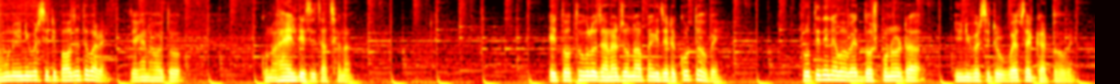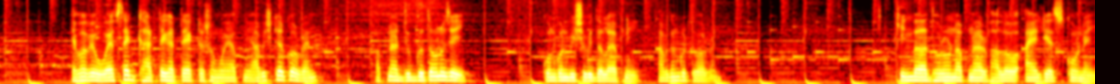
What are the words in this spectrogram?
এমন ইউনিভার্সিটি পাওয়া যেতে পারে যেখানে হয়তো কোনো আইএলটিএসই চাচ্ছে না। এই তথ্যগুলো জানার জন্য আপনাকে যেটা করতে হবে প্রতিদিন এভাবে দশ পনেরোটা ইউনিভার্সিটির ওয়েবসাইট ঘাঁটতে হবে। এভাবে ওয়েবসাইট ঘাঁটতে ঘাঁটতে একটা সময় আপনি আবিষ্কার করবেন, আপনার যোগ্যতা অনুযায়ী কোন কোন বিশ্ববিদ্যালয়ে আপনি আবেদন করতে পারবেন। কিংবা ধরুন আপনার ভালো আইএলটিএস স্কোর নেই,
